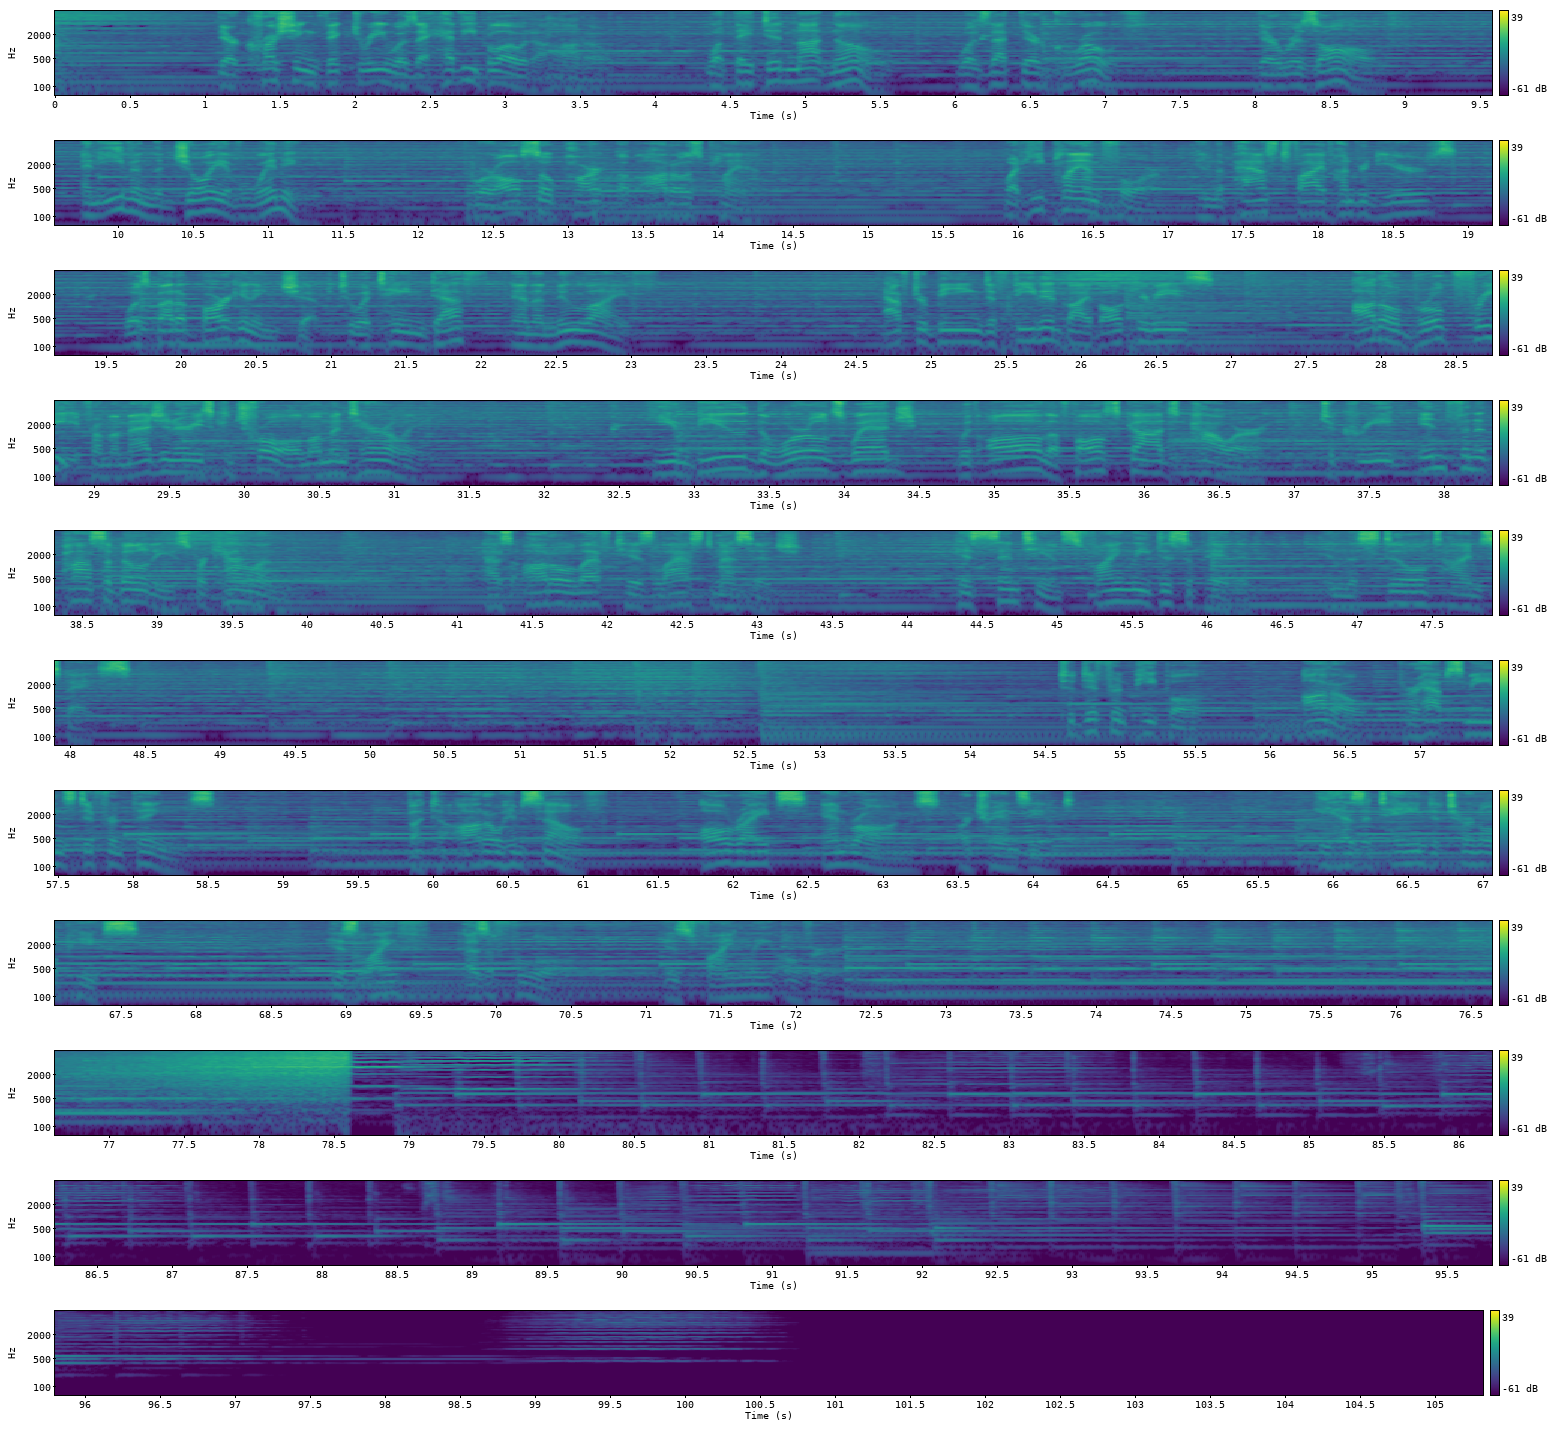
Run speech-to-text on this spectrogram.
Their crushing victory was a heavy blow to Otto. What they did not know was that their growth, their resolve, and even the joy of winning were also part of Otto's plan. What he planned for in the past 500 years was but a bargaining chip to attain death and a new life. After being defeated by Valkyries, Otto broke free from Imaginary's control momentarily. He imbued the world's wedge with all the false god's power to create infinite possibilities for Kallen. As Otto left his last message, his sentience finally dissipated in the still time-space. To different people, Otto perhaps means different things. But to Otto himself, all rights and wrongs are transient. He has attained eternal peace. His life as a fool is finally over.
